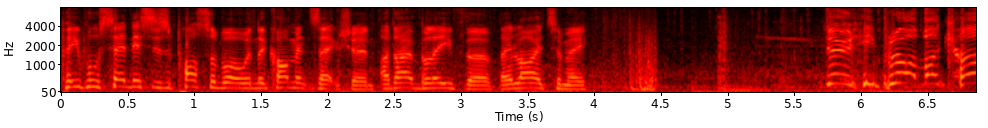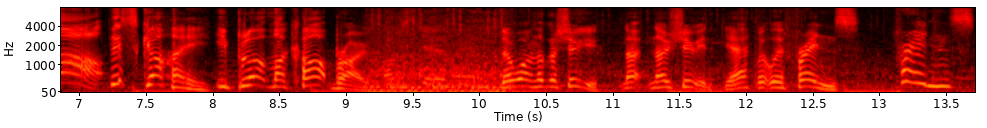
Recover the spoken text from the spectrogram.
People said this is possible in the comment section. I don't believe them. They lied to me. Dude, he blew up my car. This guy. He blew up my car, bro. I'm scared, man. Don't worry, I'm not gonna shoot you. No, no shooting. Yeah, but we're friends. Friends.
